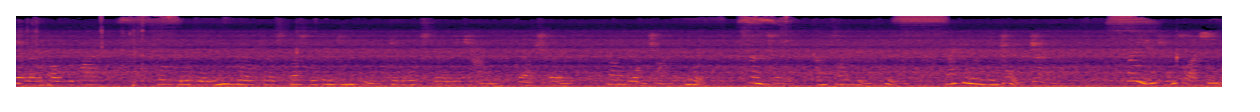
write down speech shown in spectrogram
欢迎乘坐新发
